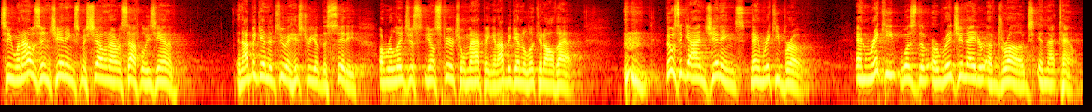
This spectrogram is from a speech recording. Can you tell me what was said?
See, when I was in Jennings, Michelle and I were in South Louisiana, and I began to do a history of the city a religious, you know, spiritual mapping, and I began to look at all that. there was a guy in Jennings named Ricky Bro, and Ricky was the originator of drugs in that town.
